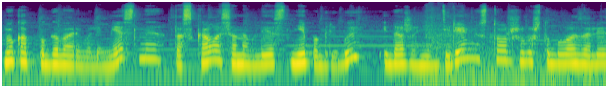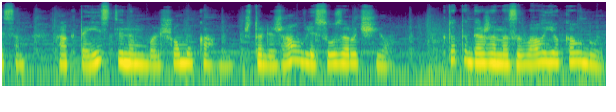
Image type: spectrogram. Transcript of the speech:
но, как поговаривали местные, таскалась она в лес не по грибы и даже не в деревню Сторжева, что была за лесом, а к таинственному большому камню, что лежал в лесу за ручьем. Кто-то даже называл ее колдуньей.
